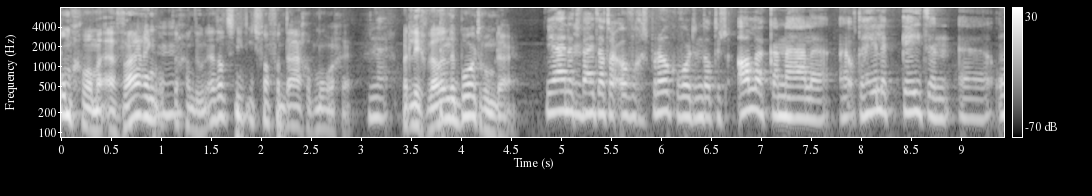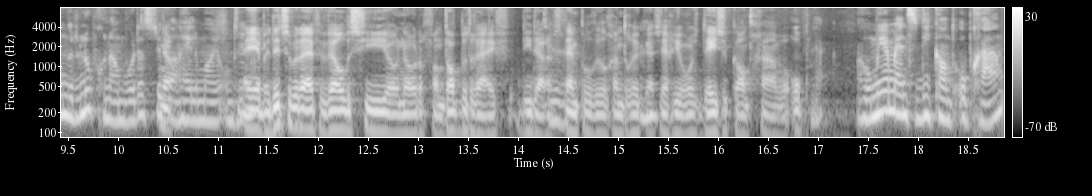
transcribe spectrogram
Om gewoon maar ervaring op te mhm. gaan doen. En dat is niet iets van vandaag op morgen. Maar het ligt wel in de boardroom daar. Ja, en het feit dat er over gesproken wordt en dat dus alle kanalen, eh, of de hele keten uh, onder de loep genomen wordt, dat is natuurlijk wel een hele mooie ontwikkeling. En je hebt bij dit soort bedrijven wel de CEO nodig van dat bedrijf die daar een stempel wil gaan drukken en zeggen: jongens, deze kant gaan we op. Ja. Hoe meer mensen die kant op gaan,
